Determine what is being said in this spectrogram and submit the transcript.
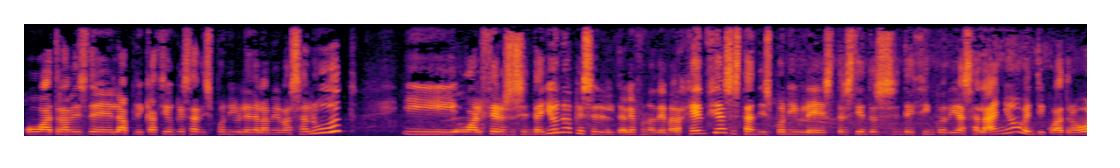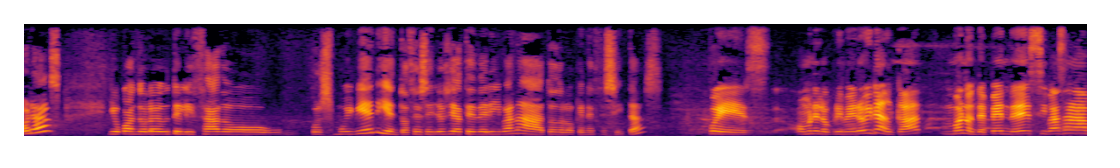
o a través de la aplicación que está disponible de la Meva Salud o al 061, que es el teléfono de emergencias. Están disponibles 365 días al año, 24 horas. Yo cuando lo he utilizado, pues muy bien, y entonces ellos ya te derivan a todo lo que necesitas. Pues Hombre, lo primero ir al CAP, bueno, depende, si vas a la,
